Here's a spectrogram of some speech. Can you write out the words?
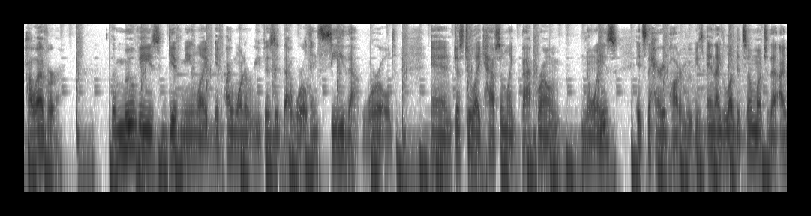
However, the movies give me like if I want to revisit that world and see that world and just to like have some like background noise it's the Harry Potter movies and I loved it so much that I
